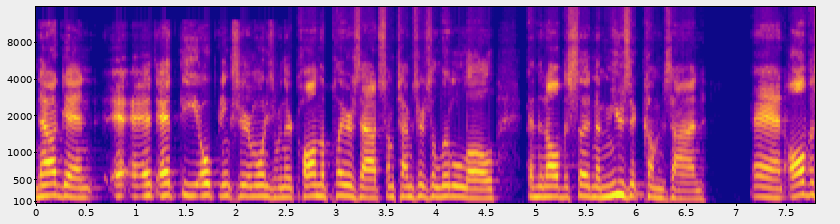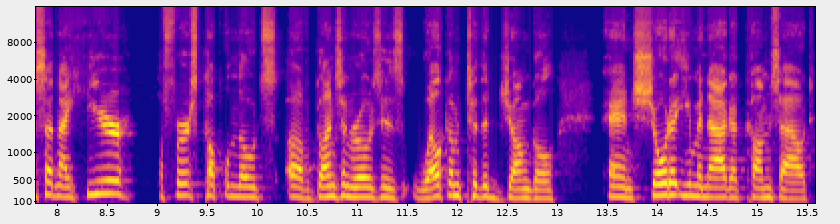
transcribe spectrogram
Now, again, at, at, the opening ceremonies, when they're calling the players out, sometimes there's a little lull, and then all of a sudden, the music comes on, and all of a sudden, I hear the first couple notes of Guns N' Roses' "Welcome to the Jungle," and Shota Imanaga comes out.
